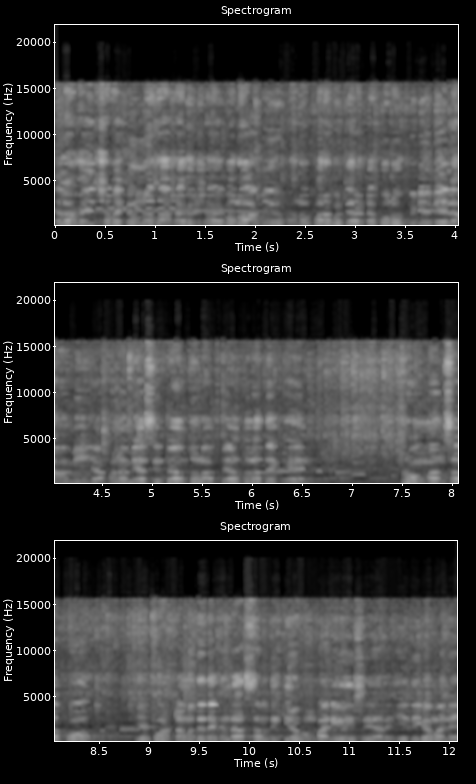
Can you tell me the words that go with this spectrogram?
হ্যালো গাইজ সবাই কেমন আছো? আশা করি সবাই ভালো, আমিও ভালো। পরবর্তী আরেকটা ব্লগ ভিডিও নিয়ে এলাম আমি। এখন আমি আছি বেলতলা। বেলতলা দেখেন রং মানসা পথ এই পথটার মধ্যে দেখেন, রাস্তার মধ্যে কীরকম পানি হয়েছে। আর এদিকে মানে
